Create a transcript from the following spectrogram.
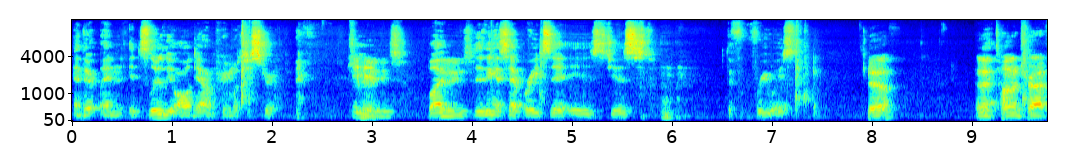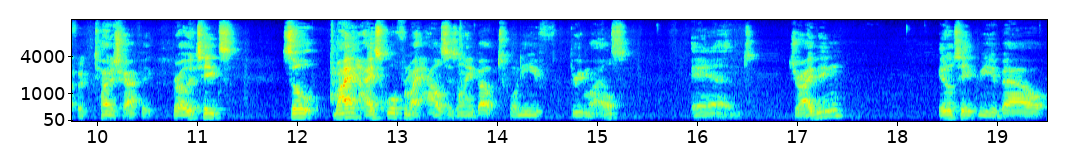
and they're and it's literally all down pretty much a strip. Jeez. But Jeez. the thing that separates it is just the freeways. Yeah. And a ton of traffic. Ton of traffic, bro. It takes. So my high school from my house is only about twenty three miles, and driving, it'll take me about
